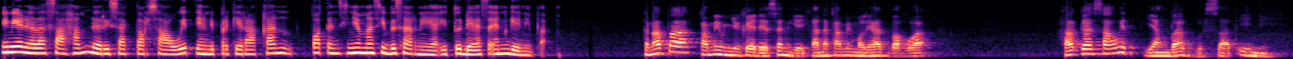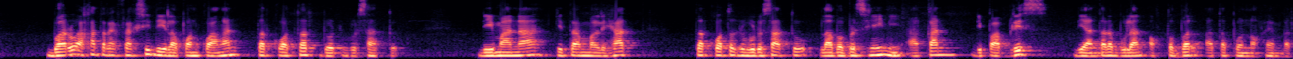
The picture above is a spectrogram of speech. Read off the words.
Ini adalah saham dari sektor sawit yang diperkirakan potensinya masih besar nih yaitu DSNG nih Pak. Kenapa kami menyukai DSNG? Karena kami melihat bahwa harga sawit yang bagus saat ini baru akan terefleksi di laporan keuangan third quarter 2021 di mana kita melihat third quarter 2021 laba bersih ini akan dipublish di antara bulan Oktober ataupun November.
